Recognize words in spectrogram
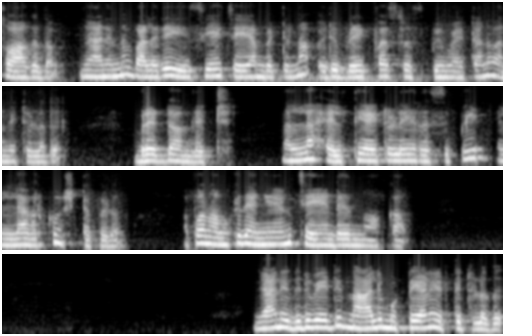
സ്വാഗതം. ഞാനിന്ന് വളരെ ഈസിയായി ചെയ്യാൻ പറ്റുന്ന ഒരു ബ്രേക്ക്ഫാസ്റ്റ് റെസിപ്പിയുമായിട്ടാണ് വന്നിട്ടുള്ളത്. ബ്രെഡ് ഓംലെറ്റ്. നല്ല ഹെൽത്തി ആയിട്ടുള്ള ഈ റെസിപ്പി എല്ലാവർക്കും ഇഷ്ടപ്പെടും. അപ്പോൾ നമുക്കിത് എങ്ങനെയാണ് ചെയ്യേണ്ടതെന്ന് നോക്കാം. ഞാൻ ഇതിനു വേണ്ടി നാല് മുട്ടയാണ് എടുത്തിട്ടുള്ളത്.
